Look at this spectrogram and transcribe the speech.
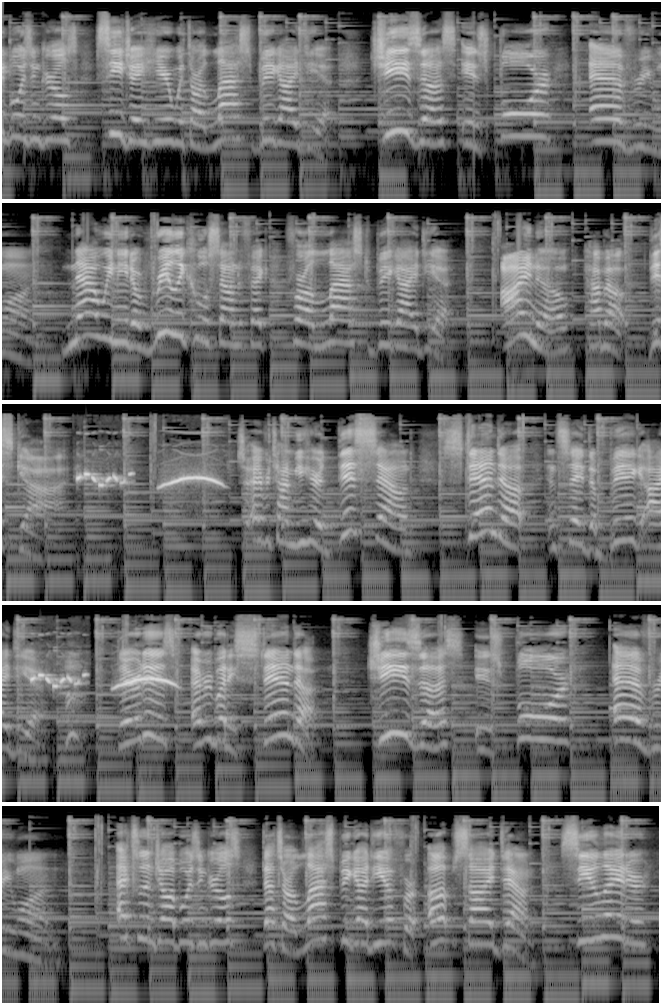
Hey boys and girls, CJ here with our last big idea. Jesus is for everyone. Now we need a really cool sound effect for our last big idea. I know, how about this guy? So every time you hear this sound, stand up and say the big idea. there it is, everybody stand up. Jesus is for everyone. Excellent job, boys and girls. That's our last big idea for Upside Down. See you later.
